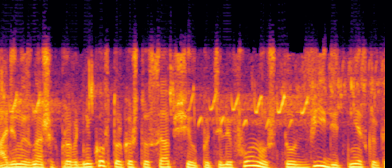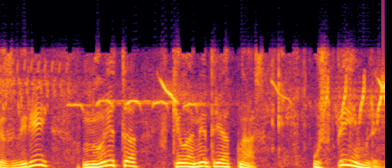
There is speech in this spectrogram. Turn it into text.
Один из наших проводников только что сообщил по телефону, что видит несколько зверей, но это в километре от нас. Успеем ли?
